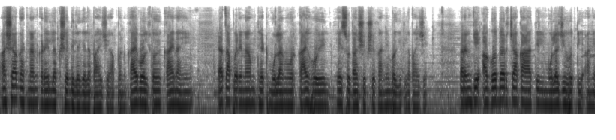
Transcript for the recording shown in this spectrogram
अशा घटनांकडे लक्ष दिलं गेलं पाहिजे. आपण काय बोलतोय काय नाही याचा परिणाम थेट मुलांवर काय होईल हे सुद्धा शिक्षकांनी बघितलं पाहिजे. कारण की अगोदरच्या काळातील मुलं जी होती आणि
